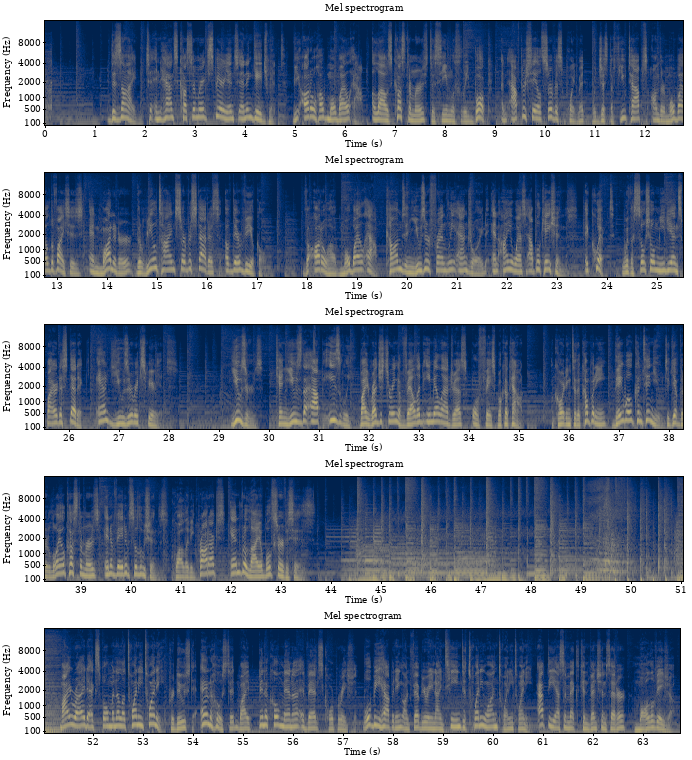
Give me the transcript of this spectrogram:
Designed to enhance customer experience and engagement, the AutoHub mobile app allows customers to seamlessly book an after sales service appointment with just a few taps on their mobile devices and monitor the real time service status of their vehicle. The AutoHub mobile app comes in user friendly Android and iOS applications, equipped with a social media inspired aesthetic and user experience. Users can use the app easily by registering a valid email address or Facebook account. According to the company, they will continue to give their loyal customers innovative solutions, quality products, and reliable services. My Ride Expo Manila 2020, produced and hosted by Pinnacle Mena Events Corporation, will be happening on February 19 to 21, 2020 at the SMX Convention Center, Mall of Asia.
